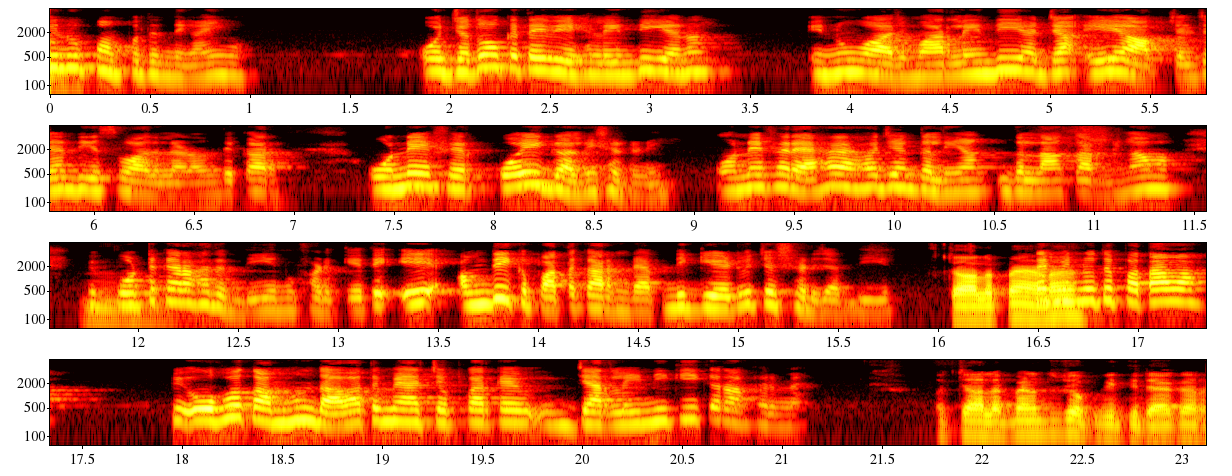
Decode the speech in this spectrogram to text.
ਇਹਨੂੰ ਪੰਪ ਦਿੰਦੀਆਂ ਹੀ ਉਹ ਜਦੋਂ ਕਿਤੇ ਵੇਖ ਲੈਂਦੀ ਆ ਨਾ ਇਹਨੂੰ ਆਵਾਜ਼ ਮਾਰ ਲੈਂਦੀ ਆ ਜਾਂ ਇਹ ਆਪ ਚਲ ਜਾਂਦੀ ਆ ਸਵਾਦ ਲੈਣ ਉਹਦੇ ਘਰ। ਉਹਨੇ ਫਿਰ ਕੋਈ ਗੱਲ ਨਹੀਂ ਛੱਡਣੀ। ਉਹਨੇ ਫਿਰ ਇਹੋ ਇਹੋ ਜਿਹੀਆਂ ਗੱਲਾਂ ਗੱਲਾਂ ਕਰਨੀਆਂ ਵਾ ਵੀ। ਪੁੱਟ ਕੇ ਰੱਖ ਦਿੰਦੀ ਇਹਨੂੰ ਫੜ ਕੇ ਤੇ ਇਹ ਆਉਂਦੀ ਕਪੱਤ ਕਰਨ ਡੈ ਪੈਂਦੀ ਗੇਟ ਵਿੱਚ ਛੱਡ ਜਾਂਦੀ ਆ। ਚੱਲ ਤੇ ਭੈਣ ਮੈਨੂੰ ਤੇ ਪਤਾ ਵਾ ਵੀ ਉਹ ਕੰਮ ਹੁੰਦਾ ਵਾ ਤੇ ਮੈਂ ਚੁੱਪ ਕਰਕੇ ਜਰ ਲੈਣੀ ਕੀ ਕਰਾਂ ਫਿਰ ਮੈਂ? ਉਹ ਚੱਲ ਭੈਣ ਤੂੰ ਚੁੱਪ ਕੀਤੀ ਰਹਿ ਕਰ।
